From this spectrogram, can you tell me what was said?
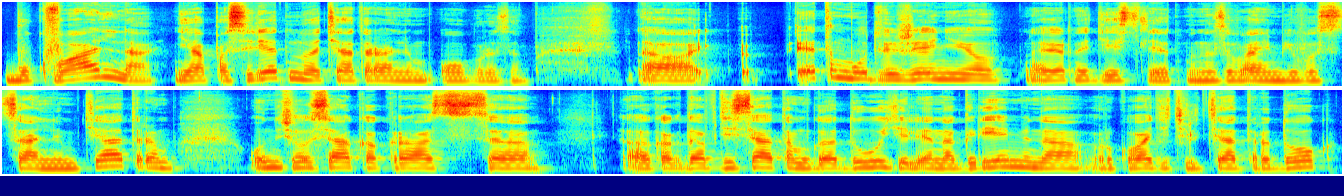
буквально, не опосредованно театральным образом. А, этому движению, наверное, 10 лет. Мы называем его социальным театром. Он начался как раз, э, когда в 2010 году Елена Гремина, руководитель театра ДОК,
